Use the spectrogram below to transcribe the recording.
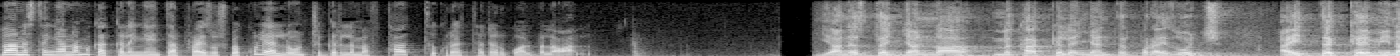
በአነስተኛና መካከለኛ ኢንተርፕራይዞች በኩል ያለውን ችግር ለመፍታት ትኩረት ተደርጓል ብለዋል። የአነስተኛና መካከለኛ ኢንተርፕራይዞች አይተካ ሚና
